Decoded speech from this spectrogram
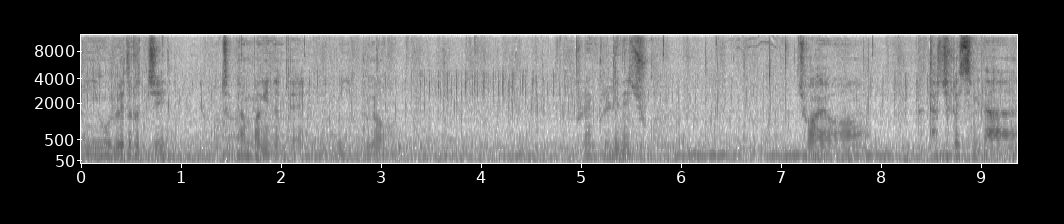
아니 이걸 왜 들었지? 어차피 한 방 있는데 여기 있고요. 프랭클린의 죽음. 좋아요. 다 탈출했습니다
